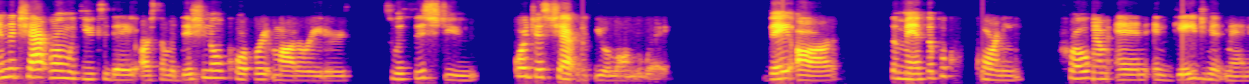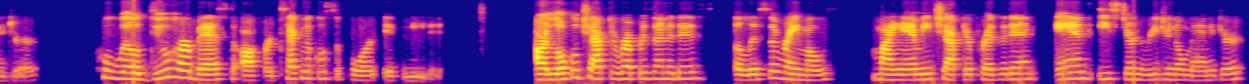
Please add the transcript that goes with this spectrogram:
In the chat room with you today are some additional corporate moderators to assist you or just chat with you along the way. They are Samantha Pokorny, Program and Engagement Manager, who will do her best to offer technical support if needed. Our local chapter representatives, Alyssa Ramos, Miami chapter president and Eastern regional manager,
